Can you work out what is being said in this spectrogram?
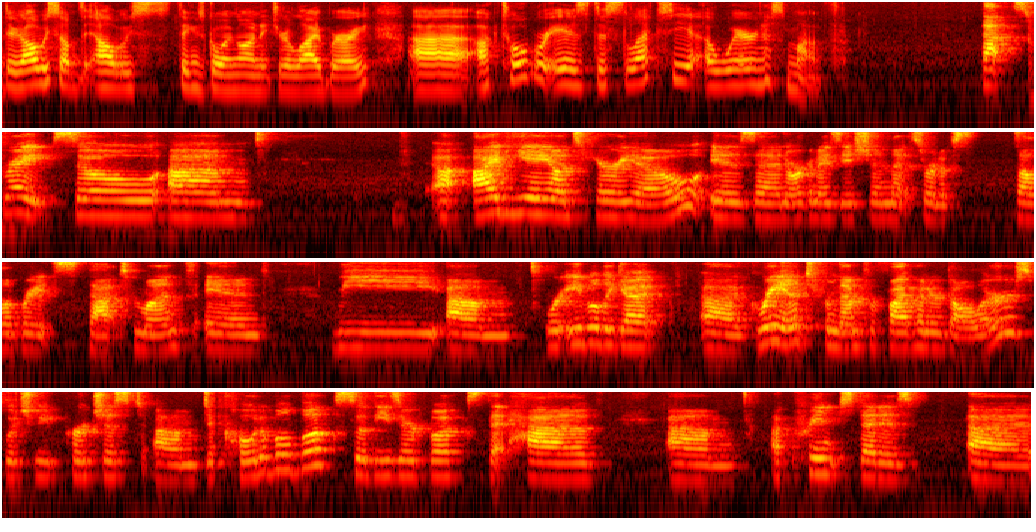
there's always something always things going on at your library. Uh, october is dyslexia awareness month. That's right. So um, uh, ida ontario is an organization that sort of celebrates that month and we um, were able to get uh, grant from them for $500, which we purchased um, decodable books. So these are books that have um, a print that is uh,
